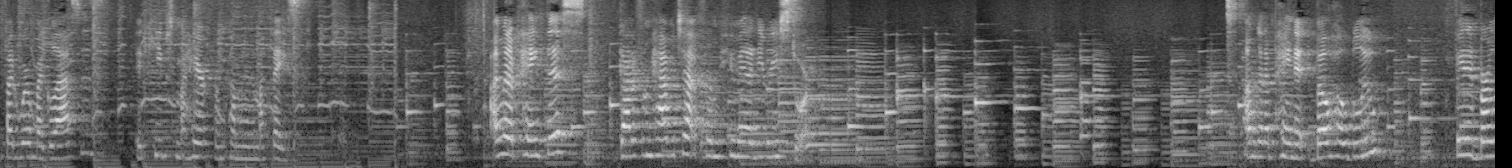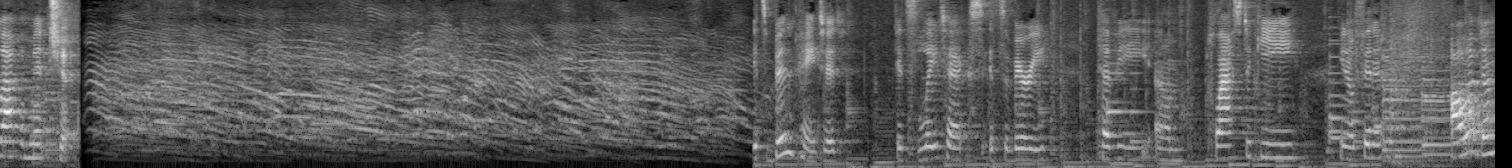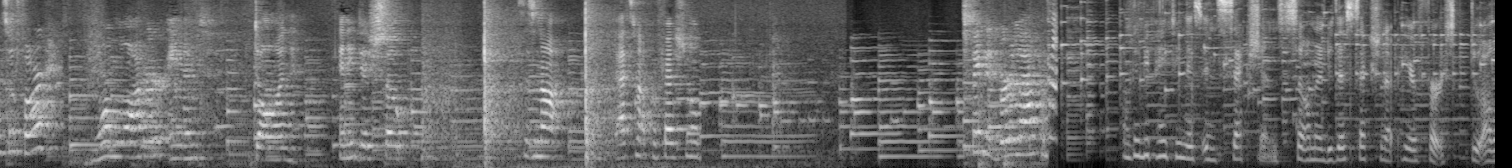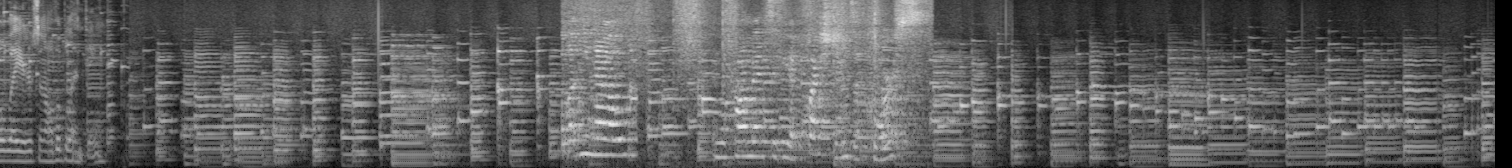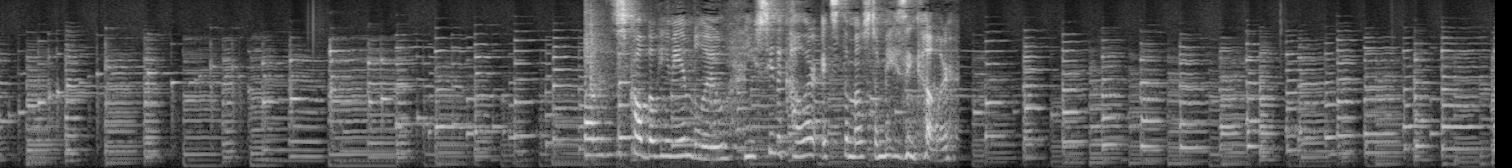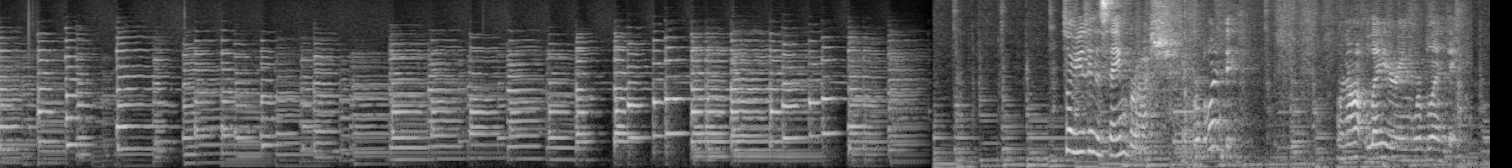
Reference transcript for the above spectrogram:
if I'd wear my glasses, it keeps my hair from coming into my face. I'm gonna paint this. Got it from Habitat for Humanity Restore. I'm gonna paint it boho blue, faded burlap, and mint chip. It's been painted. It's latex. It's a very heavy, um, plasticky, you know, finish. All I've done so far, warm water and Dawn, any dish soap. This is not, that's not professional. Faded burlap. I'm gonna be painting this in sections, so I'm gonna do this section up here first, do all the layers and all the blending. Let me know in the comments if you have questions, of course. So this is called Bohemian Blue. You see the color? It's the most amazing color. So I'm using the same brush. We're blending. We're not layering, we're blending.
